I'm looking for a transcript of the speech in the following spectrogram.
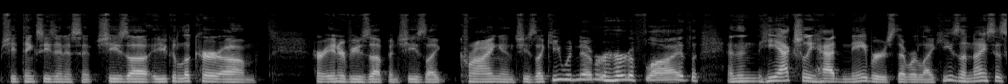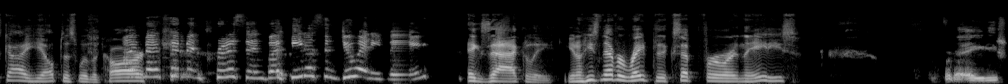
she thinks he's innocent. She's uh you can look her um her interviews up and she's like crying and she's like he would never hurt a fly. And then he actually had neighbors that were like he's the nicest guy. He helped us with a I car. I met him in prison, but he doesn't do anything. exactly. You know he's never raped except for in the 80s For the eighties.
